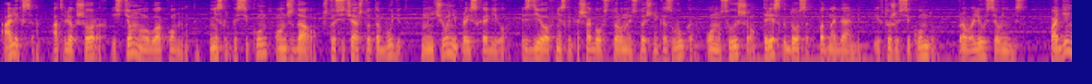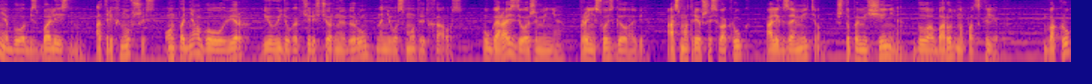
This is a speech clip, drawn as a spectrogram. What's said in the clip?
Алекса отвлек шорох из темного угла комнаты. Несколько секунд он ждал, что сейчас что-то будет, но ничего не происходило. Сделав несколько шагов в сторону источника звука, он услышал треск досок под ногами и в ту же секунду провалился вниз. Падение было безболезненным. Отряхнувшись, он поднял голову вверх и увидел, как через черную дыру на него смотрит хаос. Угораздило же меня, пронеслось в голове. Осмотревшись вокруг, Алекс заметил, что помещение было оборудовано под склеп. Вокруг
